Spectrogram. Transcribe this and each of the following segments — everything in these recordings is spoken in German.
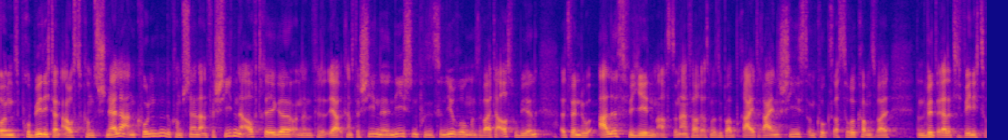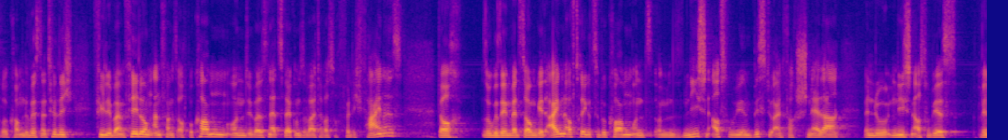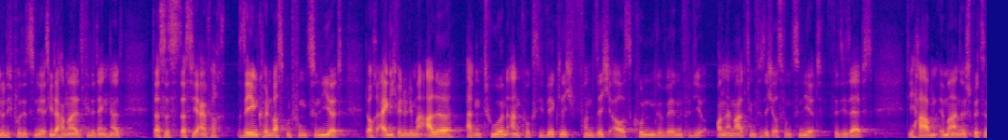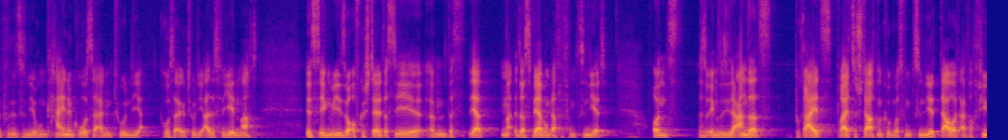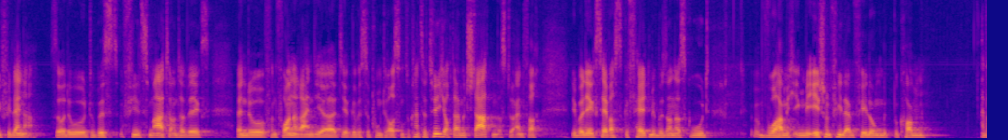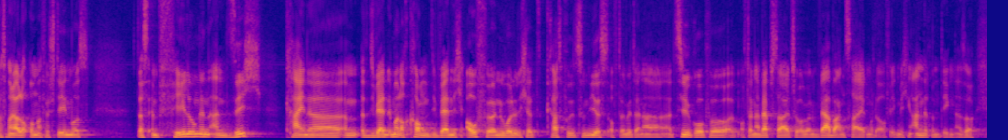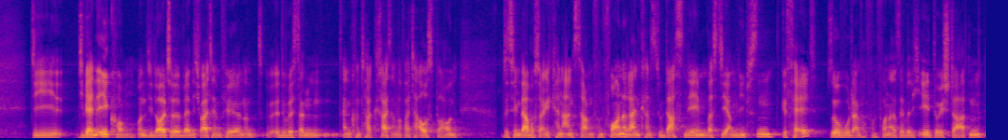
und probier dich dann aus. Du kommst schneller an Kunden, du kommst schneller an verschiedene Aufträge und dann ja, kannst verschiedene Nischen, Positionierungen und so weiter ausprobieren, als wenn du alles für jeden machst und einfach erstmal super breit reinschießt und guckst, was zurückkommt, weil dann wird relativ wenig zurückkommen. Du wirst natürlich viel über Empfehlungen anfangs auch bekommen und über das Netzwerk und so weiter, was auch völlig fein ist. Doch so gesehen, wenn es darum geht, eigene Aufträge zu bekommen und, und Nischen ausprobieren, bist du einfach schneller, wenn du Nischen ausprobierst, wenn du dich positionierst. Viele haben halt, viele denken halt, dass, es, dass sie einfach sehen können, was gut funktioniert. Doch eigentlich, wenn du dir mal alle Agenturen anguckst, die wirklich von sich aus Kunden gewinnen, für die Online-Marketing für sich aus funktioniert, für sie selbst, die haben immer eine spitze Positionierung. Keine große Agentur, die, große Agentur, die alles für jeden macht, ist irgendwie so aufgestellt, dass, sie, ähm, dass, ja, dass Werbung dafür funktioniert. Und deswegen so dieser Ansatz, breit, breit zu starten und gucken, was funktioniert, dauert einfach viel, viel länger. So, du, du bist viel smarter unterwegs, wenn du von vornherein dir, dir gewisse Punkte rausnimmst. Du kannst natürlich auch damit starten, dass du einfach überlegst, hey, was gefällt mir besonders gut, wo habe ich irgendwie eh schon viele Empfehlungen mitbekommen. Was man auch immer verstehen muss, dass Empfehlungen an sich keine, ähm, also die werden immer noch kommen, die werden nicht aufhören, nur weil du dich jetzt krass positionierst auf mit deiner Zielgruppe, auf deiner Webseite oder in Werbeanzeigen oder auf irgendwelchen anderen Dingen. Also die, die werden eh kommen und die Leute werden dich weiterempfehlen und du wirst dann deinen Kontaktkreis einfach weiter ausbauen. Deswegen da musst du eigentlich keine Angst haben. Von vornherein kannst du das nehmen, was dir am liebsten gefällt, so wo du einfach von vornherein sagst, will ich eh durchstarten,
